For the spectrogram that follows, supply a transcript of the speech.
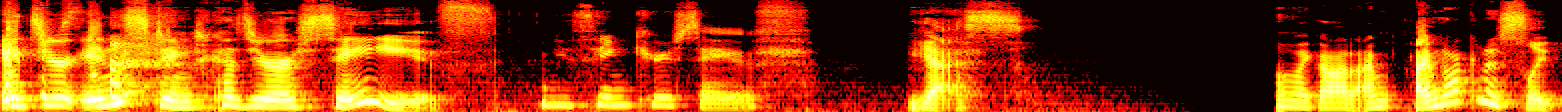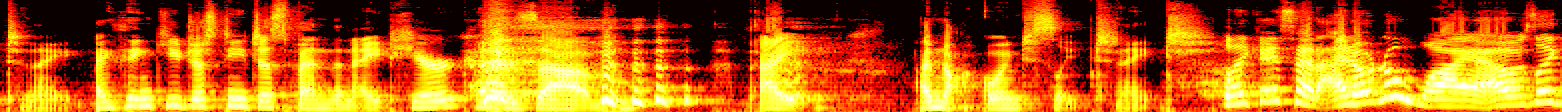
it's your instinct because you're safe. you think you're safe. Yes. Oh my god, I'm I'm not gonna sleep tonight. I think you just need to spend the night here because um I I'm not going to sleep tonight. like I said, I don't know why. I was like,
